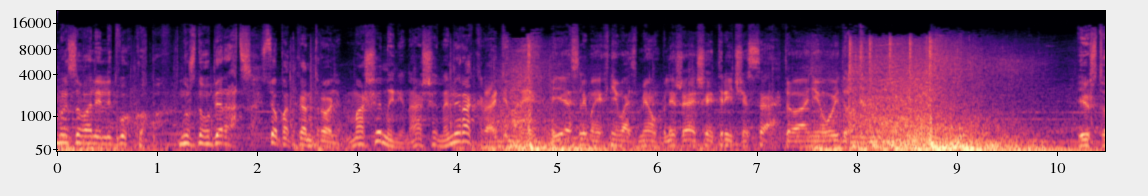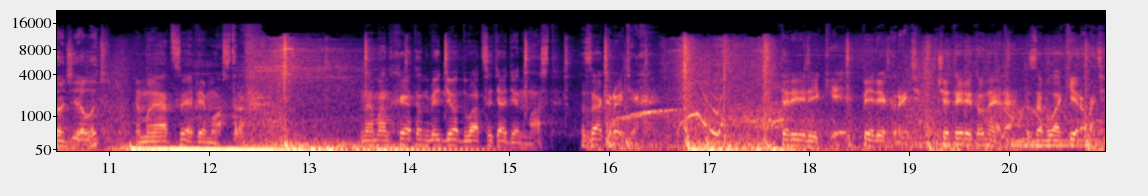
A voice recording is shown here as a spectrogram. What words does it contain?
Мы завалили двух копов. Нужно убираться. Все под контролем. Машины не наши, номера краденные. Если мы их не возьмем в ближайшие три часа, то они уйдут. И что делать? Мы оцепим остров. На Манхэттен ведет 21 мост. Закрыть их. Три реки. Перекрыть. Четыре туннеля. Заблокировать.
